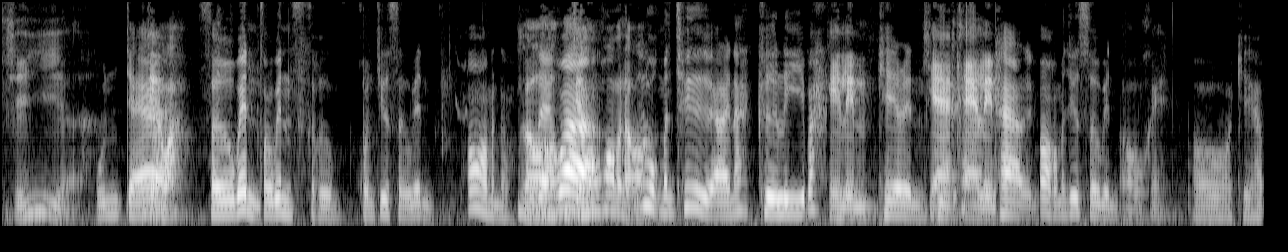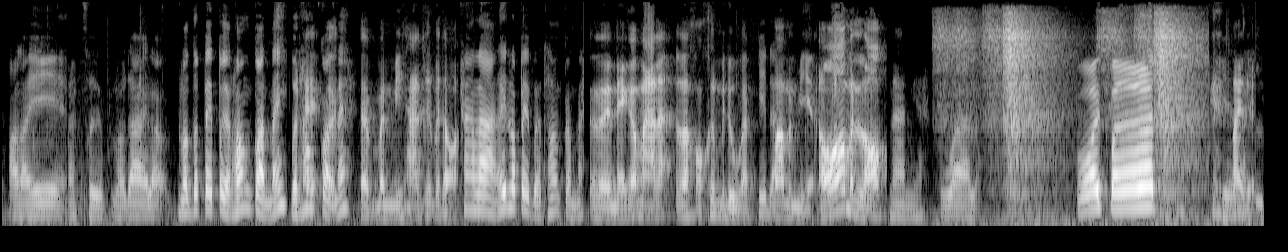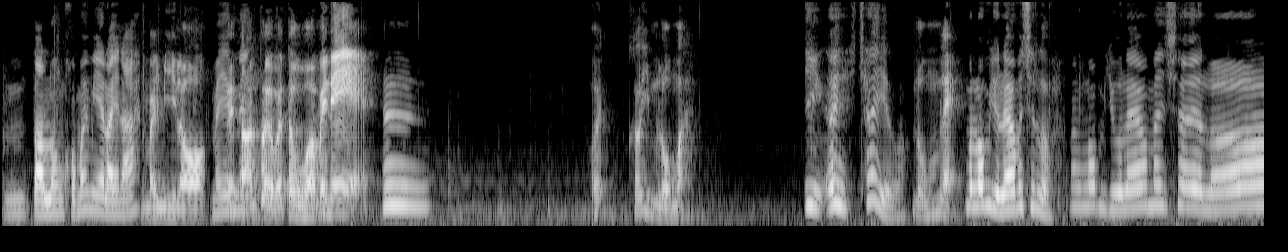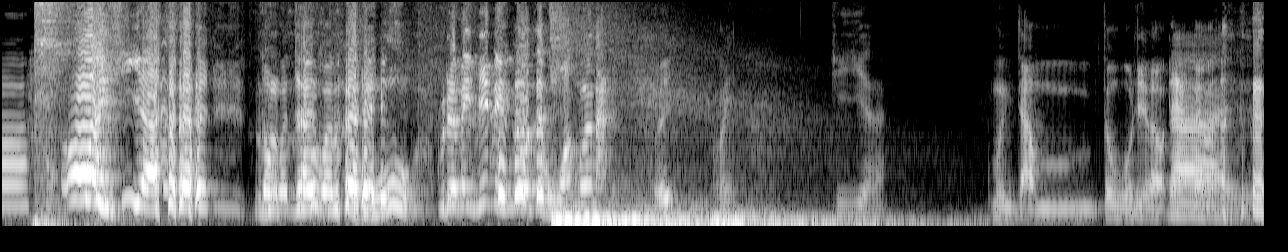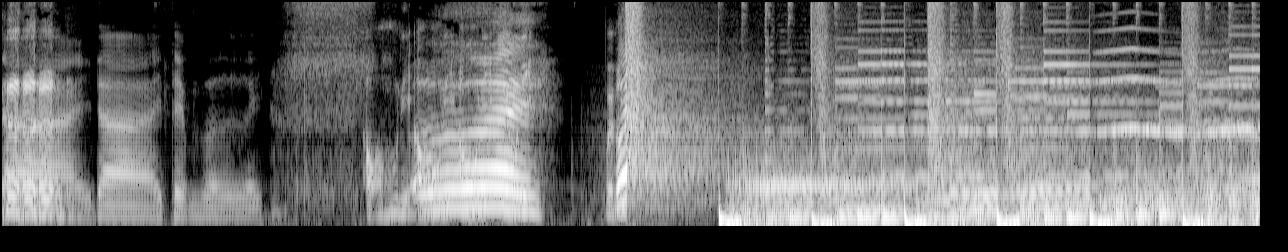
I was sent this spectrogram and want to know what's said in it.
เชี่ยกุญแจกุญแจวะเซอร์เว่นเซอร์เว่นเซอร์คนชื่อเซอร์เว่น พ่อมันเหรอหรอแสดงว่ากุญแจห้องพ่อมันเหรอ ลูกมันชื่ออะไรนะคือรีปะเคเลนเคเรนแคแคเลนแคเรนพ่อเขามันชื่อเซอร์เว่นโอเคโอเคครับอะไรนักสืบเราได้แล้ว เราจะไปเปิดห้องก่อนไหมเปิดห้องก่อนไหมแต่มันมีทางขึ้นไปต่อข้างล่างเอ้ยเราไปเปิดห้องก่อนไหมไหนๆก็มาละเราขอขึ้นไปดูกันคิดอะว่ามันมีอ๋อมันล็อกนั่นไงกูว่าแล้วโอ้ยเปิดโอเคไปเถอะอืมตอนลงคงไม่มีอะไรนะ ไม่มีล็อกไม่แต่ไม่ตอนเปิดประตูอะไม่แน่เออเฮ้ยเขายิมล้มอะ จริง เอ้ย ใช่เหรอ ล้มแหละ มันล้มอยู่แล้วไม่ใช่เหรอ มันล้มอยู่แล้วไม่ใช่เหรอ โอ้ยเฮียตกใจหมดเลโอ้ย โหกูเดินไปอีกนิดนึงโดนแต่หัวกูแล้วน่ะเฮ้ยเฮ้ย เฮียละมึงจำตู้ที่เราแอได้ บได้ปะได้ ได้เต็มเลยเอาเอาห้องนี้เอาห้องนี้เอาห้องนี้เปิดห้องนี้เปิดห้องนี้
